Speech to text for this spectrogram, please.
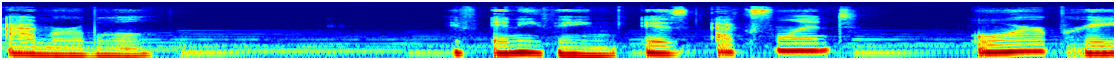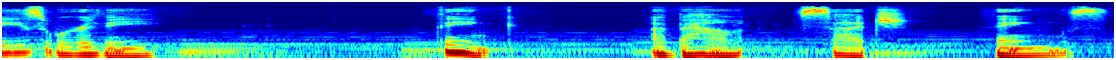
admirable, if anything is excellent or praiseworthy, think about such things.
